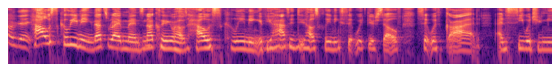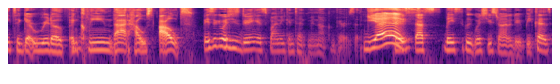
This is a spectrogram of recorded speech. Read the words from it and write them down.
okay. house cleaning. That's what I meant. Not cleaning of house. House cleaning. If you have to do house cleaning, sit with yourself, sit with God, and see what you need to get rid of and clean that house out. Basically, what she's doing is finding contentment, not comparison. Yes. That's basically what she's trying to do because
